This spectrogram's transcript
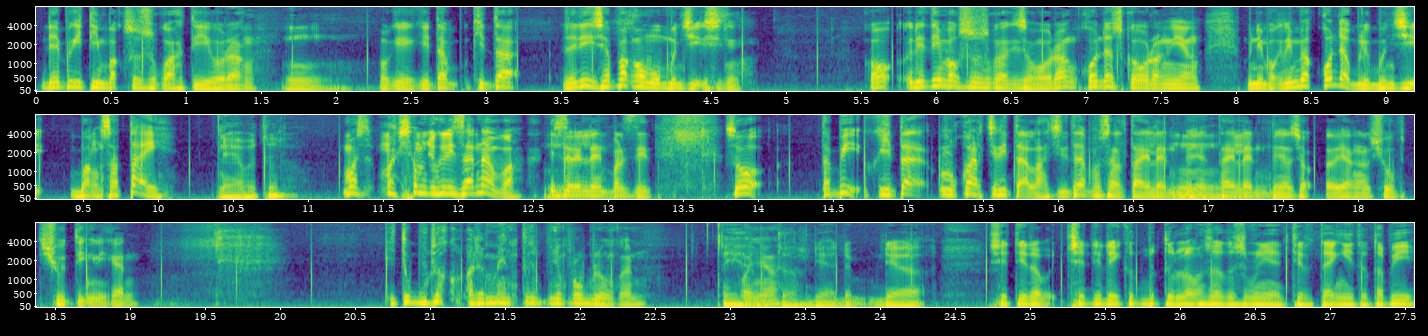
Dia pergi timbak sesuka hati orang. Hmm. Okay kita kita Jadi siapa kau mau benci sini? Kau dia timbak sesuka hati sama orang Kau dah suka orang yang Menimbak-nimbak Kau tak boleh benci Bangsa Thai. Ya betul Mas, Macam juga di sana apa Israel dan Palestin So Tapi kita Luar cerita lah Cerita pasal Thailand Hmm. Thailand punya Yang shooting ni kan Itu budak ada mental punya problem kan Ya Banyak. betul Dia ada dia saya tidak saya tidak ikut betul lah masa tu sebenarnya cerita yang itu tapi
